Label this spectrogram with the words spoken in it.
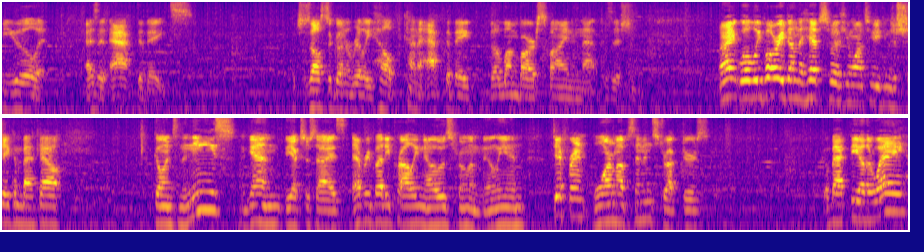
feel it as it activates. Which is also going to really help kind of activate the lumbar spine in that position. Alright, well we've already done the hips, but if you want to, you can just shake them back out. Go into the knees. Again, the exercise everybody probably knows from a million different warm-ups and instructors. Go back the other way.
